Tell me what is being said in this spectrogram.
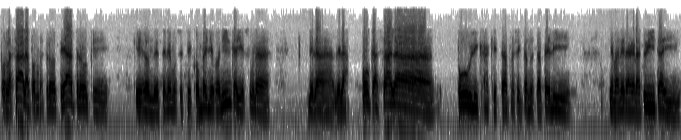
por la sala, por nuestro teatro, que, que es donde tenemos este convenio con Inca y es una de, la, de las pocas salas públicas que está proyectando esta peli de manera gratuita y,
